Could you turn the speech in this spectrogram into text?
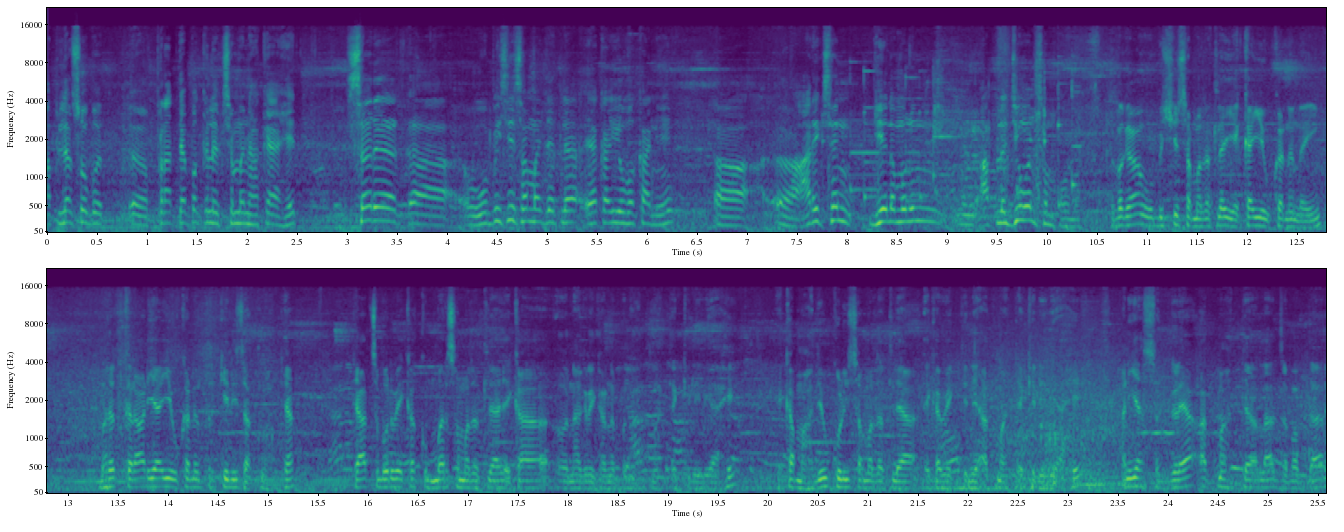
आपल्यासोबत प्राध्यापक लक्ष्मण हाके आहेत. सर ओबीसी समाजातल्या एका युवकाने आरक्षण गेलं म्हणून आपलं जीवन संपवलं. बघा ओबीसी समाजातल्या एका युवकानं नाही भरत कराड या युवकानं तर केलीच आत्महत्या. त्याचबरोबर एका कुंभार समाजातल्या एका नागरिकानं पण आत्महत्या केलेली आहे. एका महादेव कोळी समाजातल्या एका व्यक्तीने आत्महत्या केलेली आहे. आणि या सगळ्या आत्महत्याला जबाबदार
